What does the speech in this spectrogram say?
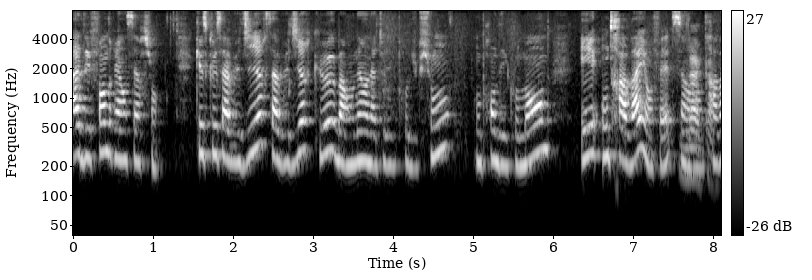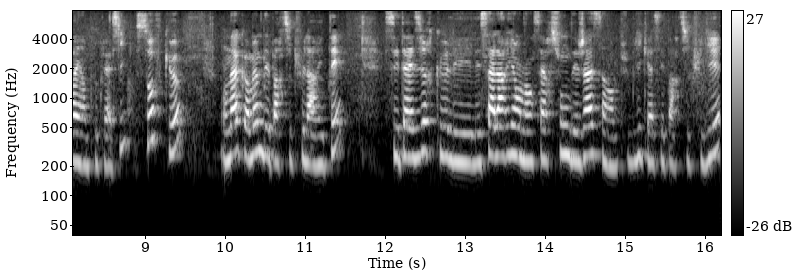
à des fins de réinsertion. Qu'est-ce que ça veut dire? Ça veut dire que bah, on est un atelier de production, on prend des commandes et on travaille en fait. C'est un travail un peu classique, sauf que on a quand même des particularités. C'est-à-dire que les, les salariés en insertion, déjà, c'est un public assez particulier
